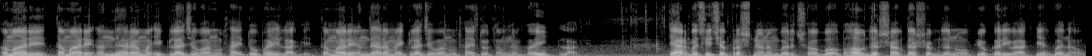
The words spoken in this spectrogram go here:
અમારે, તમારે અંધારામાં એકલા જવાનું થાય તો ભય લાગે. તમારે અંધારામાં એકલા જવાનું થાય તો તમને ભય લાગે. ત્યાર પછી છે પ્રશ્ન નંબર છ બ. ભાવ દર્શાવતા શબ્દનો ઉપયોગ કરી વાક્ય બનાવો.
